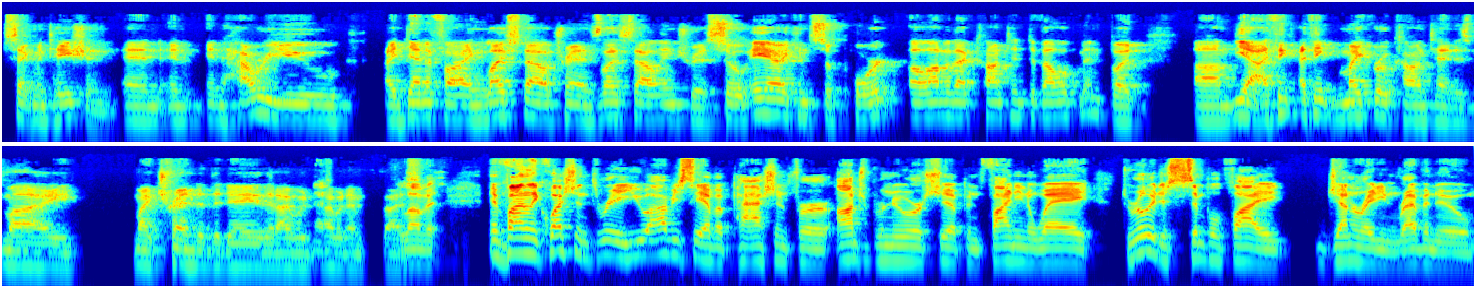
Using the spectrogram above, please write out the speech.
segmentation and and and how are you identifying lifestyle trends, lifestyle interests. So AI can support a lot of that content development, but um, yeah, I think I think micro content is my my trend of the day that I would I would emphasize. Love it. And finally, question three: You obviously have a passion for entrepreneurship and finding a way to really just simplify generating revenue.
